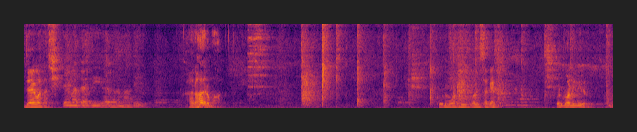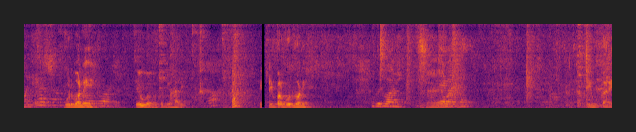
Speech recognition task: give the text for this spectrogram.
જય માતાજી. જય માતાજી હર હર મહાદેવ. હર હર મહા good morning once again good morning Nirav good morning કેવું હવે તબિયત સારી Dimple good morning good morning એવું કરે.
